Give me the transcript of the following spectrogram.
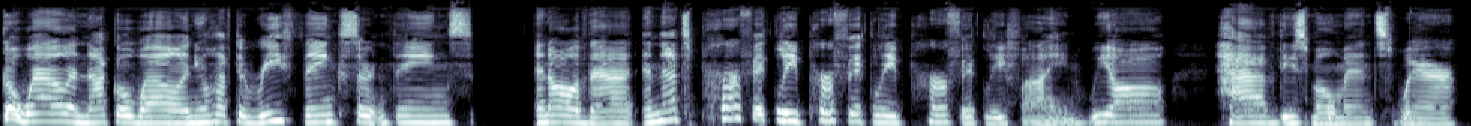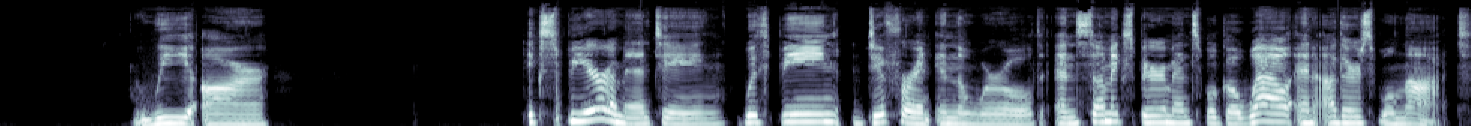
go well and not go well, and you'll have to rethink certain things and all of that. And that's perfectly, perfectly, perfectly fine. We all have these moments where we are experimenting with being different in the world. And some experiments will go well and others will not.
